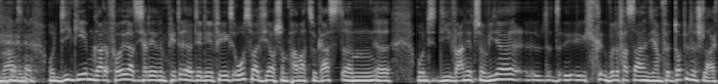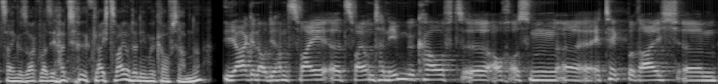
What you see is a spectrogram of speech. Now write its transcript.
Wahnsinn. Und die geben gerade Vollgas. Ich hatte den, Peter, äh, den Felix Oswald hier auch schon ein paar Mal zu Gast. Ähm, äh, und die waren jetzt schon wieder, äh, ich würde fast sagen, die haben für doppelte Schlagzeilen gesorgt, weil sie halt gleich zwei Unternehmen gekauft haben, ne? Ja, genau. Die haben zwei, äh, zwei Unternehmen gekauft, äh, auch aus dem AdTech-Bereich, ähm,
